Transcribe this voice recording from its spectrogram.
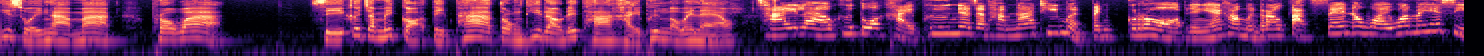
ที่สวยงามมาก เพราะว่า สีก็จะไม่เกาะติดผ้าตรงที่เราได้ทาไข่พึ่งเอาไว้แล้ว ใช่แล้วคือตัวไข่พึ่งเนี่ยจะทำหน้าที่เหมือนเป็นกรอบอย่างเงี้ยค่ะ เหมือนเราตัดเส้นเอาไว้ว่าไม่ให้สี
